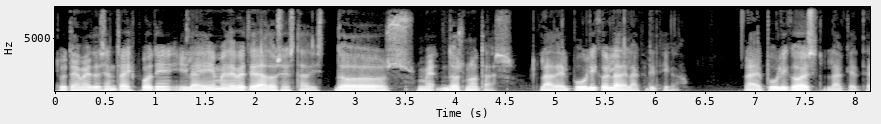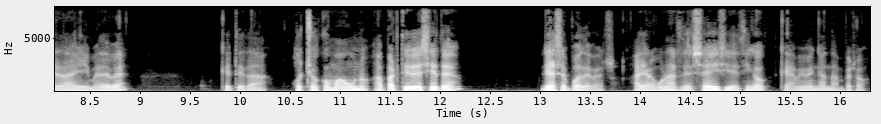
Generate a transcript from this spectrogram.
Tú te metes en Trainspotting y la IMDB te da dos, dos, dos notas. La del público y la de la crítica. La del público es la que te da IMDB, que te da 8,1. A partir de 7 ya se puede ver. Hay algunas de 6 y de 5 que a mí me encantan, pero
